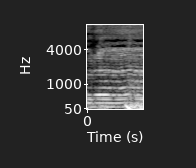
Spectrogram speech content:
Pura.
